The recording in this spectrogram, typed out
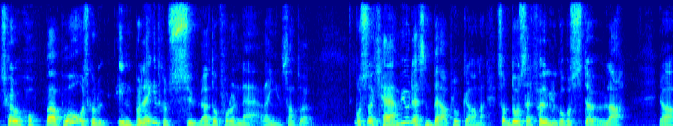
skal du hoppe på, og skal du inn på leggen, skal du suge. Da får du næring. sant vel? Og så kommer jo disse bærplukkerne, som da selvfølgelig går på støvler. Ja,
